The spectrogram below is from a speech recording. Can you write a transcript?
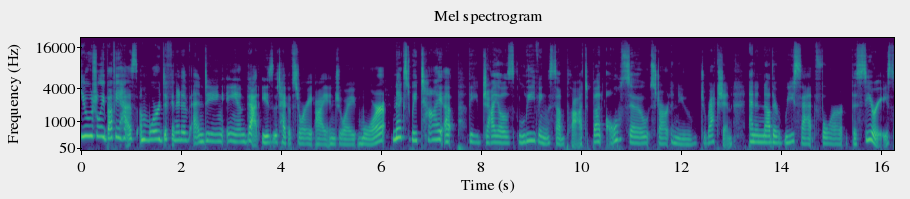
usually Buffy has a more definitive ending, and that is the type of story I enjoy more. Next, we tie up the Giles leaving subplot, but also start a new direction and another reset for the series.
